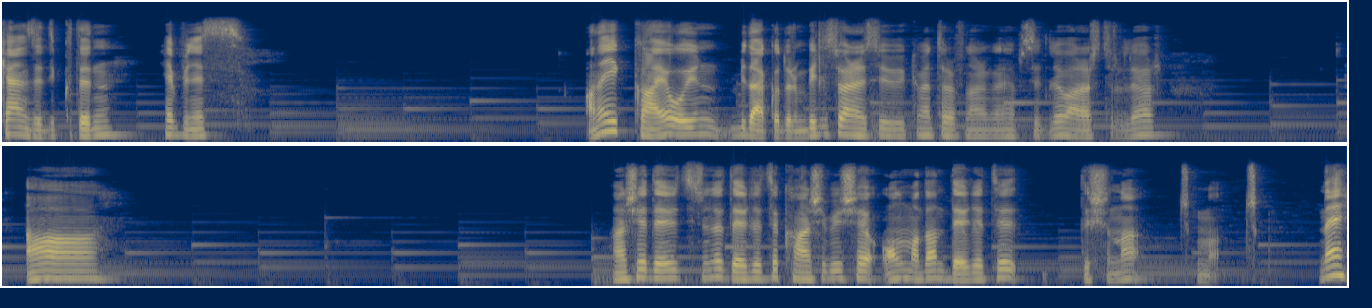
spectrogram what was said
kendinize dikkat edin. Hepiniz Ana hikaye oyun bir dakika durun. Birisi önerisi bir hükümet tarafından hapsediliyor ve araştırılıyor. Aa. Her şey devlet içinde devlete karşı bir şey olmadan devlete dışına çıkma. Çık ne?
